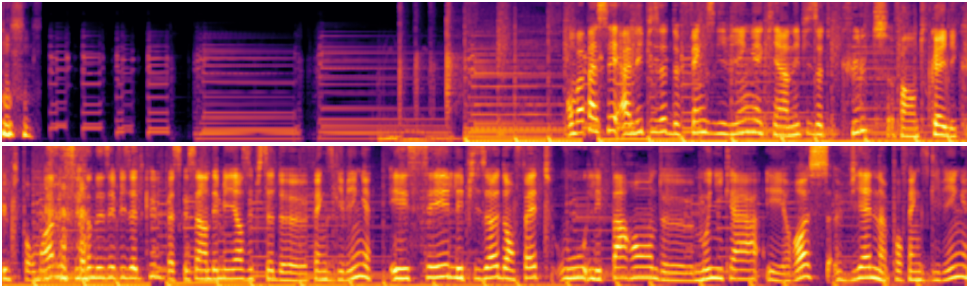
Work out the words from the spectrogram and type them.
On va passer à l'épisode de Thanksgiving, qui est un épisode culte. Enfin, en tout cas, il est culte pour moi, mais c'est un des épisodes cultes parce que c'est un des meilleurs épisodes de Thanksgiving. Et c'est l'épisode, en fait, où les parents de Monica et Ross viennent pour Thanksgiving.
